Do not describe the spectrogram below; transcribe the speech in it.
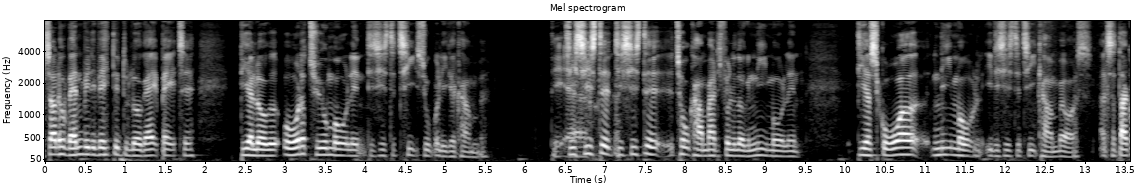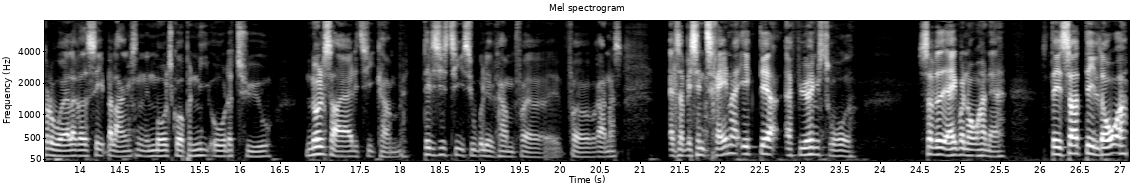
så er det jo vanvittigt vigtigt, at du lukker af bag til. De har lukket 28 mål ind de sidste 10 Superliga-kampe. det De sidste, de sidste to kampe har de selvfølgelig lukket ni mål ind. De har scoret ni mål i de sidste 10 kampe også. Altså der kan du jo allerede se balancen. En målscore på 9-28. 0 sejre i de 10 kampe. Det er de sidste 10 Superliga-kampe for, for Randers. Altså hvis en træner ikke der er fyringstruet, så ved jeg ikke, hvornår han er. Det er så delt over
